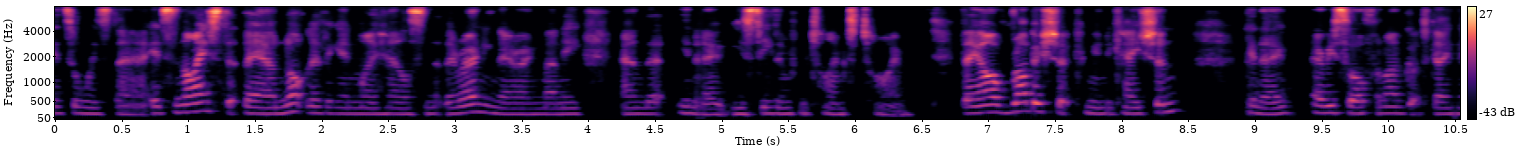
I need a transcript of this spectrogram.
It's always there. It's nice that they are not living in my house and that they're earning their own money and that you know you see them from time to time. They are rubbish at communication you know every so often i've got to go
